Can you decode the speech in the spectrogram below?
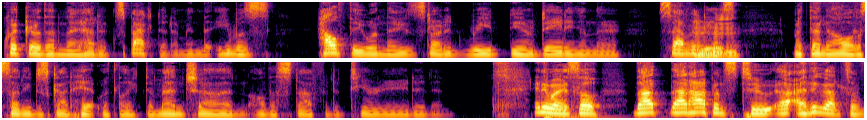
quicker than they had expected. I mean, he was healthy when they started re, you know, dating in their 70s, Mm-hmm. but then all of a sudden he just got hit with like dementia and all this stuff and deteriorated. And anyway, so that that happens to. I think that's a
